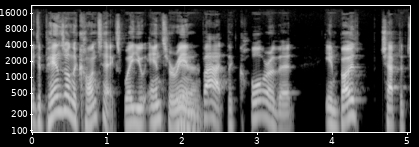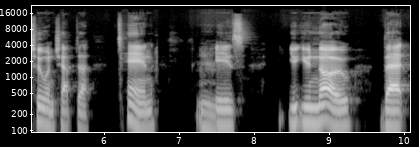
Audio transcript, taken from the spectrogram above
it depends on the context where you enter Yeah. in, but the core of it in both chapter two and chapter ten Mm. is you you know that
